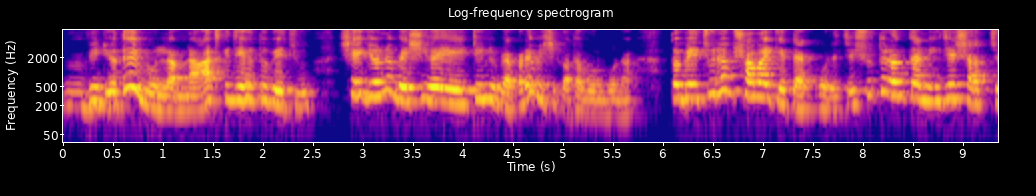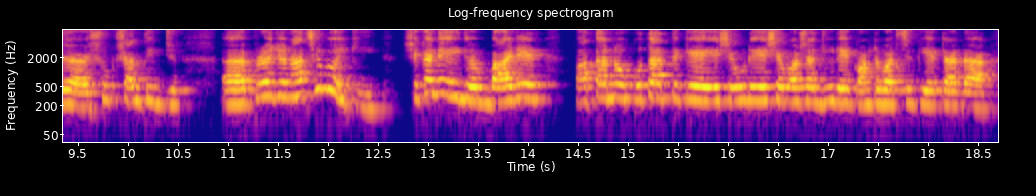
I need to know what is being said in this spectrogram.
উম, ভিডিওতে আমি বললাম না। আজকে যেহেতু বেচু সেই জন্য বেশি এই টিনুর ব্যাপারে বেশি কথা বলব না। তো বেচুরাম সবাইকে ত্যাগ করেছে সুতরাং তার নিজের সুখ শান্তির প্রয়োজন আছে বই কি? সেখানে এই বাইরের পাতানো কোথা থেকে এসে উড়ে এসে বসা জুড়ে কন্ট্রোভার্সি ক্রিয়েটাররা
